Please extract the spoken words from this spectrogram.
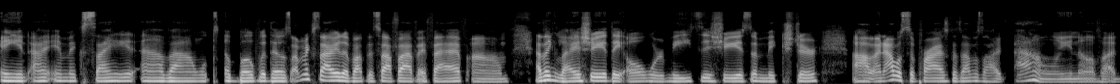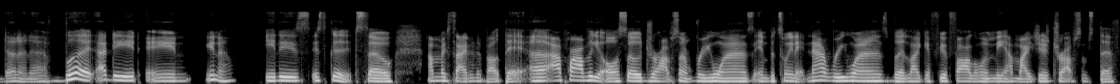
and I am excited about both of those. I'm excited about the top five at five. Um, I think last year they all were meats. This year it's a mixture. Um, and I was surprised because I was like, I don't even know if I've done enough, but I did, and you know, it is it's good. So I'm excited about that. Uh, I'll probably also drop some rewinds in between it. Not rewinds, but like if you're following me, I might just drop some stuff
